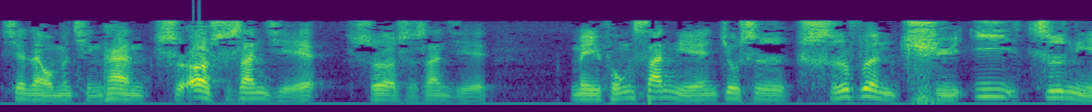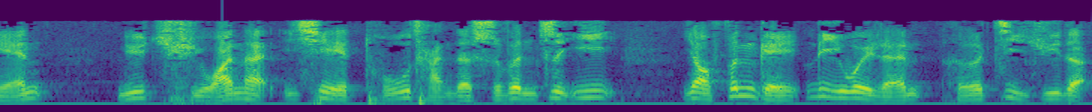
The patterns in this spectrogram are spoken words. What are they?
现在我们请看十二十三节，十二十三节，每逢三年就是十份取一之年，你取完了一切土产的十分之一，要分给立位人和寄居的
